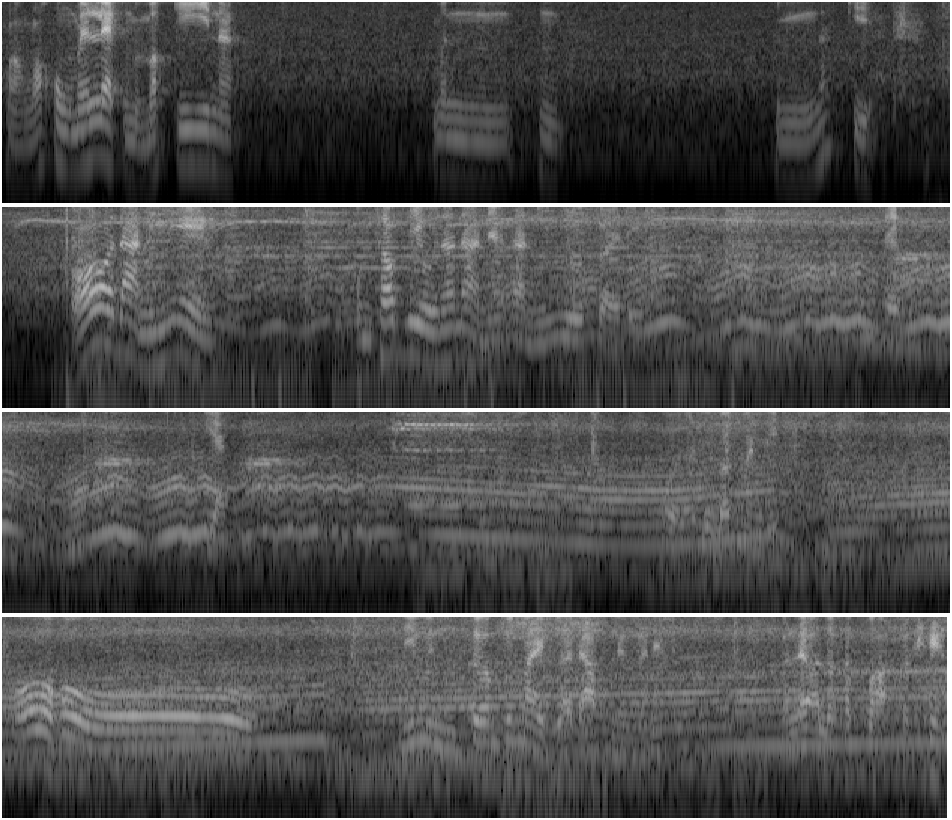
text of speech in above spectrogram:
หวังว่าคงไม่แหลกเหมือนเมื่อกี้นะ มันมันน่าเกลียดอ๋อด่านนี้เอง ผมชอบวิวนะด่านนี้ด่านนี้วิวสวยดีเด็กเกลียดโอ้แล้วดูรถมันดิโอ้โห พิ่มขึ้นมาอีกระดับหนึ่งนะเนี่ยมาแล้วเรารถสปอร์ตมาแข่ง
